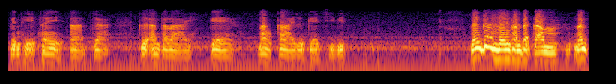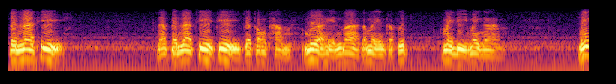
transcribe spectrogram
เป็นเหตุให้อาจจะเกิดอันตรายแก่ร่างกายหรือแก่ชีวิตนั้นการลงทันตกรรมนั้นเป็นหน้าที่นะเป็นหน้าที่ที่จะต้องทำเมื่อเห็นว่าสมัยเอ็นประพฤติไม่ดีไม่งาม นี่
